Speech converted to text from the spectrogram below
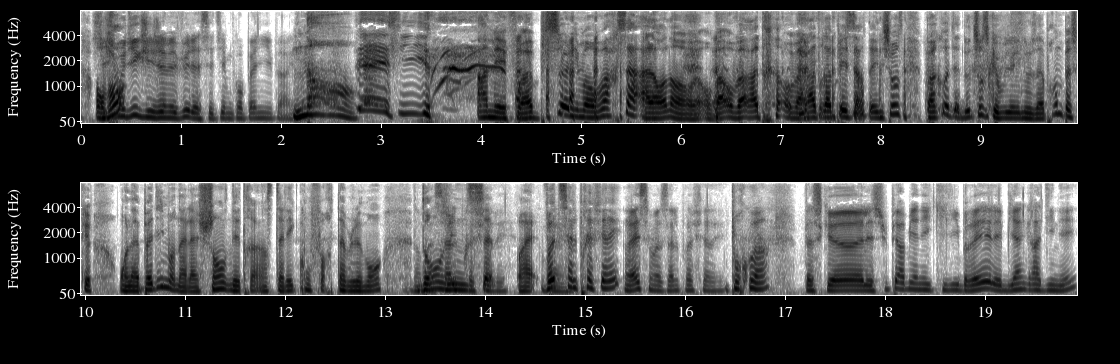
Si On je vous dis que j'ai jamais vu la septième compagnie, par exemple. Non Eh si Ah mais il faut absolument voir ça. Alors non, on va on va rattra- on va rattraper certaines choses. Par contre, il y a d'autres choses que vous allez nous apprendre parce que on l'a pas dit, mais on a la chance d'être installé confortablement dans, salle une préférée. salle. Ouais, votre Ouais. salle préférée? Ouais, c'est ma salle préférée. Pourquoi? Parce qu'elle est super bien équilibrée, elle est bien gradinée.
